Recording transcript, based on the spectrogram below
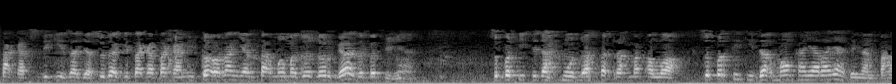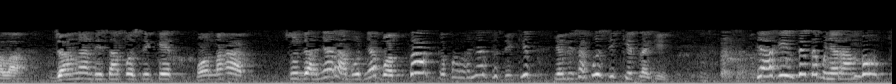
takat sedikit saja. Sudah kita katakan itu orang yang tak mau masuk surga sepertinya seperti tidak mau dapat rahmat Allah, seperti tidak mau kaya raya dengan pahala. Jangan disapu sedikit, mohon maaf. Sudahnya rambutnya botak, kepalanya sedikit, yang disapu sedikit lagi. Yakin saya punya rambut.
